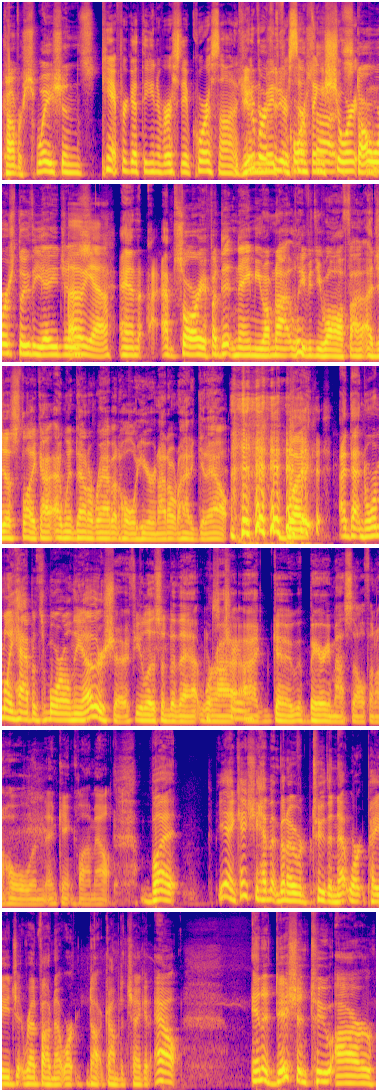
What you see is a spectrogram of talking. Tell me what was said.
Conversations, Can't forget the University of Coruscant. If you're in the University of something Coruscant, short. Star and- Wars Through the Ages. Oh, yeah. And I'm sorry if I didn't name you. I'm not leaving you off. I, I just like I, I went down a rabbit hole here and I don't know how to get out. but I, that normally happens more on the other show. If you listen to that, where. I, I go bury myself in a hole and, and can't climb out. But yeah, in case you haven't been over to the network page at red5network.com to check it out, in addition to our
